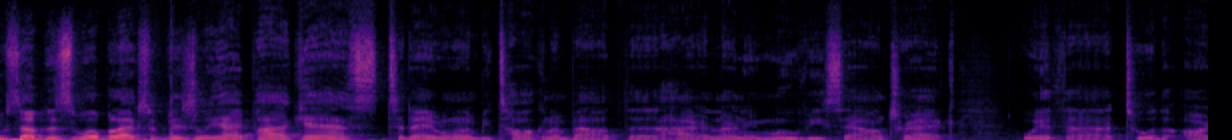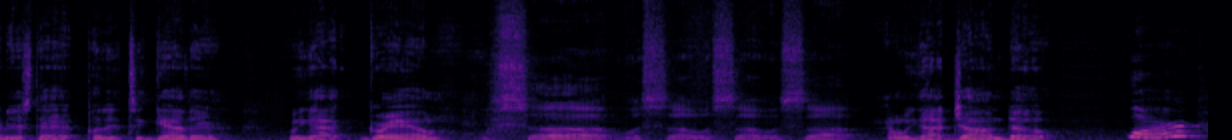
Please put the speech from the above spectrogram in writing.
What's up? This is Will Blax with Visually Hype Podcast. Today we're going to be talking about the Higher Learning movie soundtrack with uh, two of the artists that put it together. We got GRAM What's up? What's up? What's up? What's up? and we got Jon Dough. Work.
